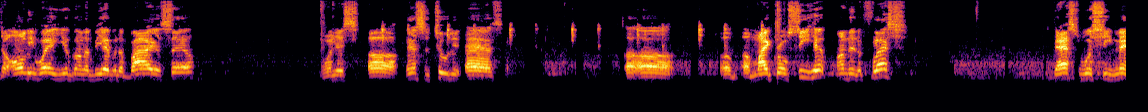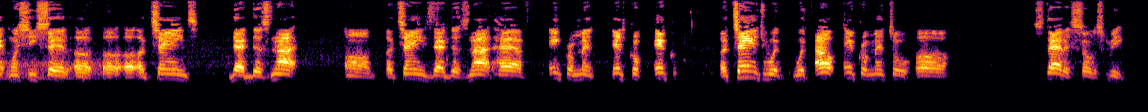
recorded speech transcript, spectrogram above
the only way you're going to be able to buy or sell, when it's uh, instituted as a, a, a, a micro C hip under the flesh, that's what she meant when she said uh, a, a, a change that does not um, a change that does not have increment incre, incre, a change with without incremental uh, status, so to speak.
